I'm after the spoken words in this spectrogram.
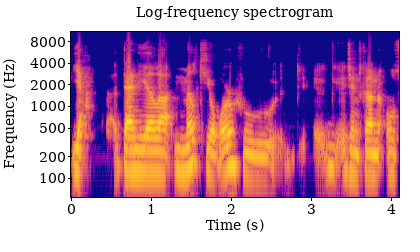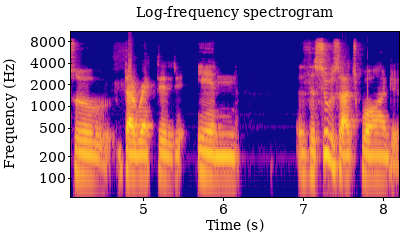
Yeah Daniela Melchior, who uh, James Gunn also directed in The Suicide Squad,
